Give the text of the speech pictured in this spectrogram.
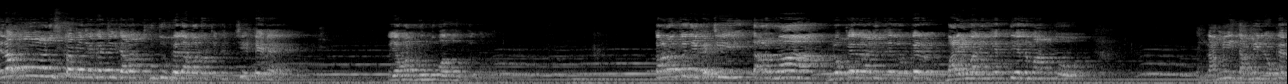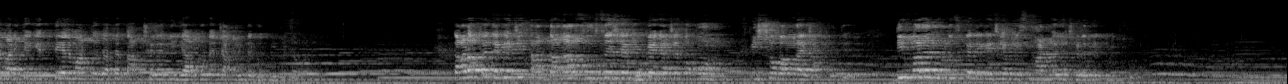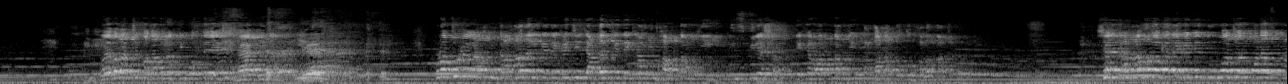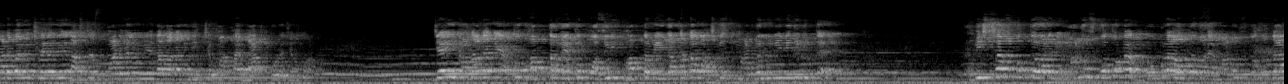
এরকম মানুষকে আমি দেখেছি যারা থুতু ফেলে আবার থেকে চেটে নেয়। ওই আমার বন্ধু বান্ধবদের মতো। কারোকে দেখেছি তার মা লোকের বাড়িতে লোকের বাড়ি বাড়িকে তেল মারতো। নামি দামি লোকের বাড়িতে গিয়ে তেল মারতো যাতে তার ছেলেকে এয়ারপোর্টে চাকরিতে ঢুকিয়ে দিতে পারে। কারোকে দেখেছি তার দাদার ফোর্সে সে ঢুকে গেছে তখন বিশ্ব বাংলায় চাকরিতে। ডিফারেন্ট মানুষকে দেখেছি আমি স্মার্ট ভ্যালু ছেড়ে দিয়ে তুমি বুঝতে পারছ কথাগুলো কি বলতে চাইছি? হ্যাঁ কি না? প্রচুর এরকম দাদাদেরকে দেখেছি যাদেরকে দেখে আমি ভাবতাম কি ইন্সপিরেশন দেখে ভাবতাম যে দাদাটা সেই দাদাগুলোকে দেখেছি দু বছর পরে স্মার্ট ভ্যালু ছেড়ে দিয়ে লাস্টে স্মার্ট ভ্যালু নিয়ে গালাগালি দিচ্ছে, মাথায় ভাত করেছে আমার। যেই দাদাটাকে এত ভাবতাম, এত পজিটিভ ভাবতাম, এই দাদাটাও আজকে স্মার্ট ভ্যালু নিয়ে নিজে ঢুকতে বিশ্বাস করতে পারেনি। মানুষ কতটা দোগলা হতে পারে, মানুষ কতটা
